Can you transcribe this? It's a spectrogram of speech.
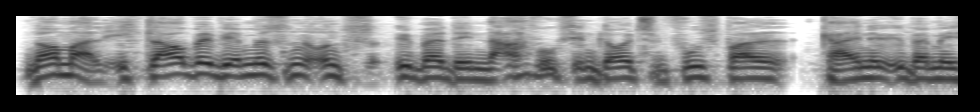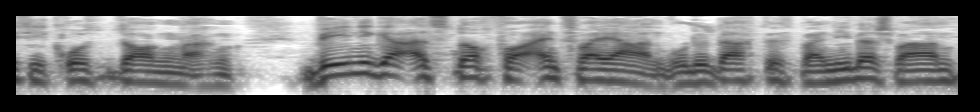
Nochmal, ich glaube, wir müssen uns über den Nachwuchs im deutschen Fußball keine übermäßig großen Sorgen machen. Weniger als noch vor ein, zwei Jahren, wo du dachtest, bei Nieberschwan,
